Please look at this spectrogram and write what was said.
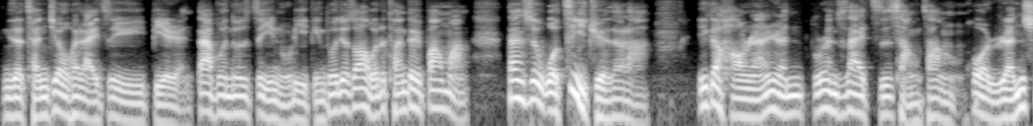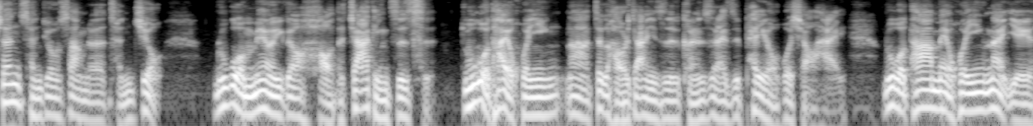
你的成就会来自于别人，大部分都是自己努力，顶多就说我的团队帮忙。但是我自己觉得啦，一个好男人，不论是在职场上或人生成就上的成就，如果没有一个好的家庭支持。如果他有婚姻，那这个好的家庭是可能是来自配偶或小孩；如果他没有婚姻，那也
